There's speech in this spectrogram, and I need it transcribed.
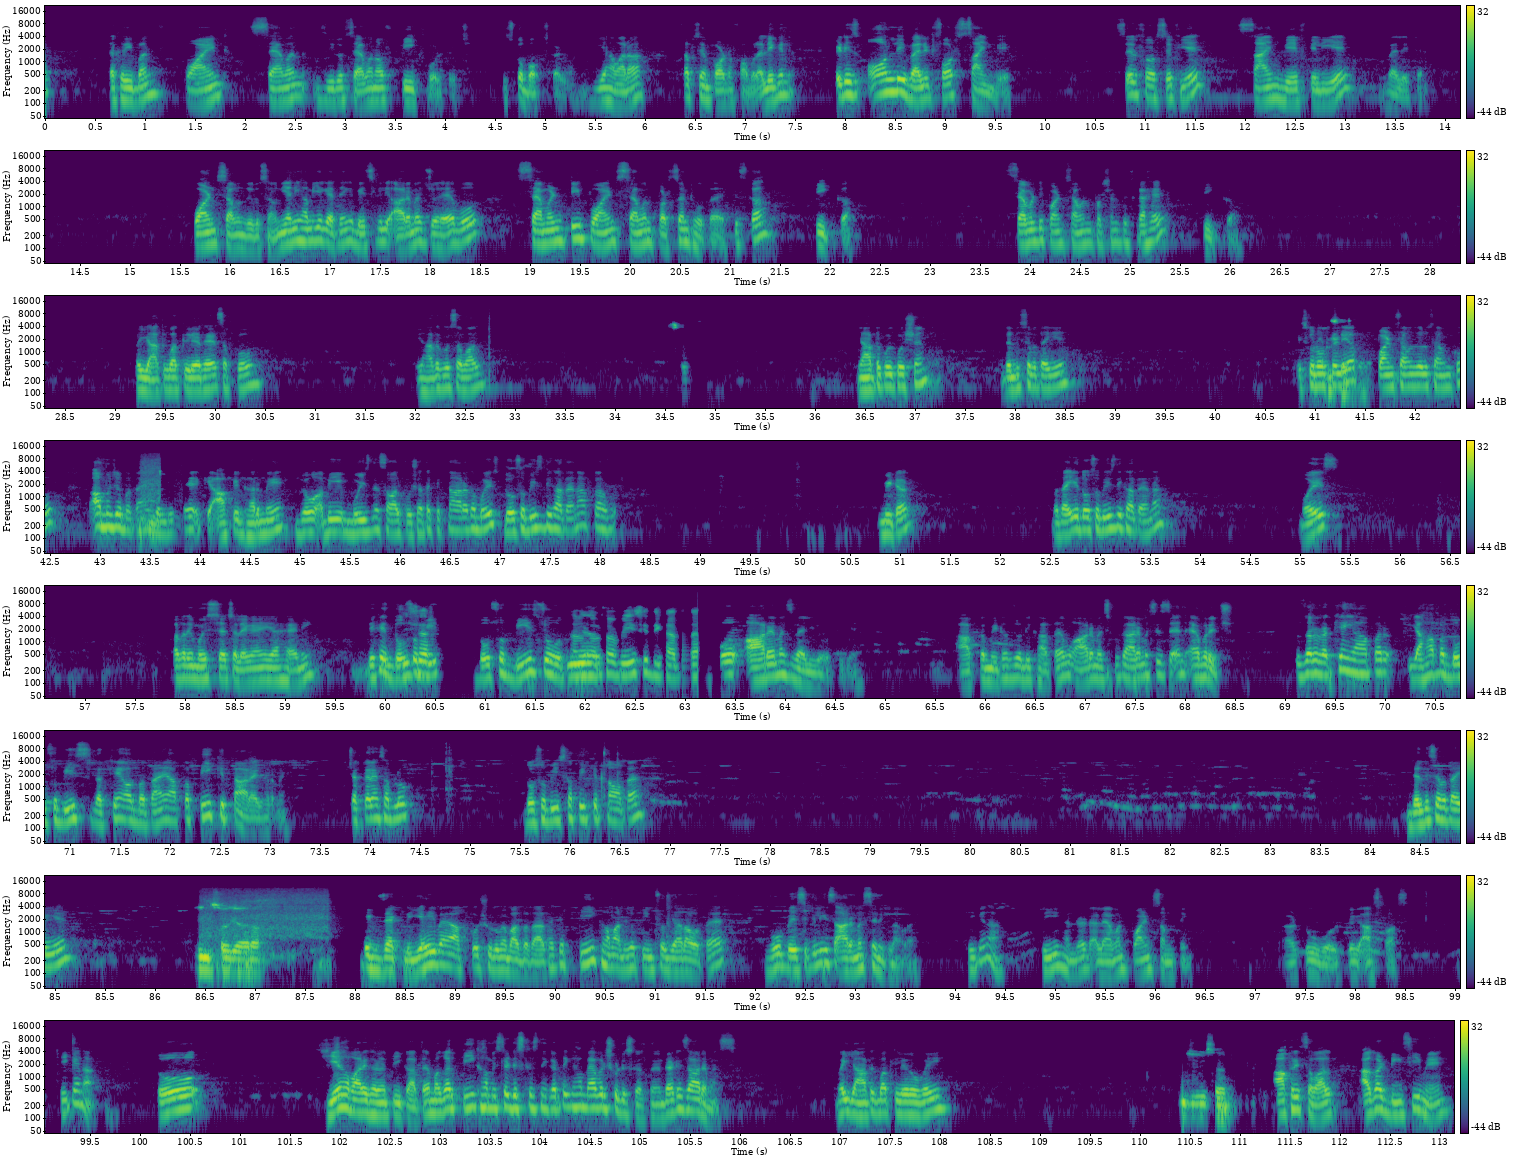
तकरीबन point seven zero seven of peak voltage इसको बॉक्स कर लें। ये हमारा सबसे इंपॉर्टेंट फॉर्मूला लेकिन it is only valid for sine wave सिर्फ़ और सिर्फ़ ये साइन वेव के लिए वैलिड है। पॉइंट सेवन ज़ीरो सेवन यानी हम ये कहते हैं कि बेसिकली आर एम एस जो है वो सेवेंटी पॉइंट सेवन परसेंट होता है। किसका? पीक का। सेवेंटी पॉइंट सेवन परसेंट किसका है? पीक का। तो यहाँ तक बात क्लियर है सबको? यहाँ तक कोई सवाल? यहाँ तक कोई क्वेश्चन जल्दी से बताइए। इसको नोट कर लिया पॉइंट सेवन ज़ीरो सेवन को। आप मुझे बताएँ जल्दी से कि आपके घर में जो अभी मुइज ने सवाल पूछा था कितना आ रहा था मुइज 220 दिखाता है ना आपका? मीटर बताइए 220 दिखाता है ना? मोइस पता नहीं मोइस चले गए या है नहीं। देखिए 220 220 जो होता है दो सौ बीस ही दिखाता है। वो आरएमएस वैल्यू होती है। आपका मीटर जो दिखाता है वो आरएमएस क्योंकि आरएमएस इज़ एन एवरेज तो जरा रखें यहाँ पर यहाँ पर 220 रखें और बताएँ आपका पीक कितना आ रहा है घर में। चेक करें सब लोग। 220 का पीक कितना होता है? जल्दी से बताइए। तीन सौ ग्यारह। Exactly exactly. यही मैं आपको शुरू में बात बताया था कि पीक हमारा जो 311 होता है वो बेसिकली इस आरएमएस से निकला हुआ है। ठीक है ना? 311 पॉइंट समथिंग टू वोल्ट के आसपास। ठीक है ना? तो ये हमारे घर में पीक आता है मगर पीक हम इसलिए डिस्कस नहीं करते कि हम एवरेज को डिस्कस करते हैं दैट इज़ आरएमएस भाई यहाँ तक बात क्लियर हो गई? जी सर आखिरी सवाल अगर डीसी में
